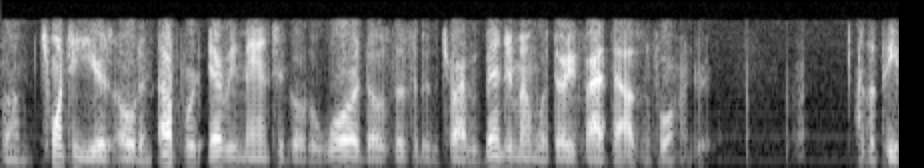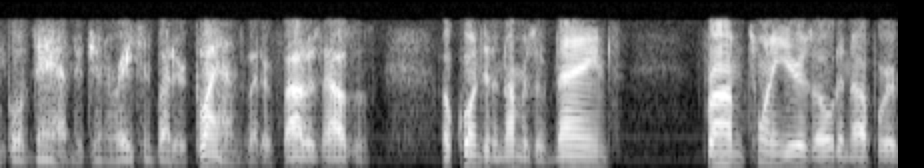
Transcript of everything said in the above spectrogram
from 20 years old and upward, every man to go to war. Those listed of the tribe of Benjamin were 35,400 of the people of Dan, their generations by their clans, by their fathers' houses, according to the numbers of names, from 20 years old and upward,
